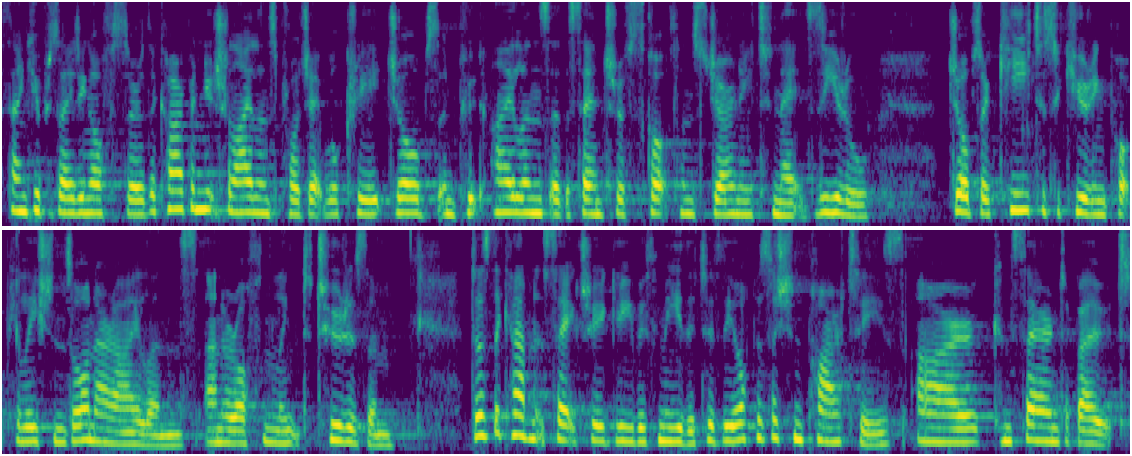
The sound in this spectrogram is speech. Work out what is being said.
Thank you, Presiding Officer. The Carbon Neutral Islands project will create jobs and put islands at the centre of Scotland's journey to net zero. Jobs are key to securing populations on our islands and are often linked to tourism. Does the Cabinet Secretary agree with me that if the opposition parties are concerned about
